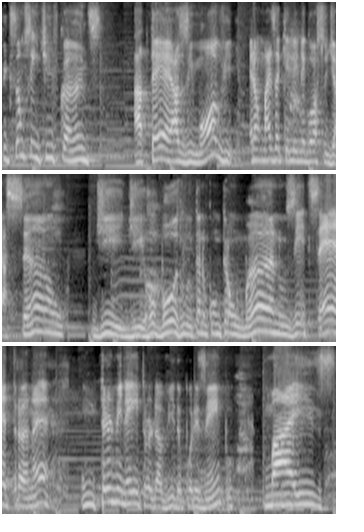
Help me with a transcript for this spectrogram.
Ficção científica antes, até Asimov, era mais aquele negócio de ação, de, de robôs lutando contra humanos e etc, né? Um Terminator da vida, por exemplo. Mas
